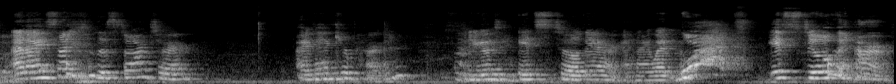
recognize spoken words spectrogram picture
And I said to this doctor, I beg your pardon? And he goes, it's still there. And I went, what? It's still there.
